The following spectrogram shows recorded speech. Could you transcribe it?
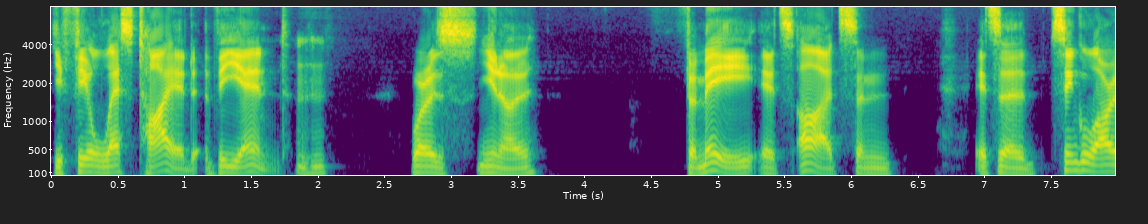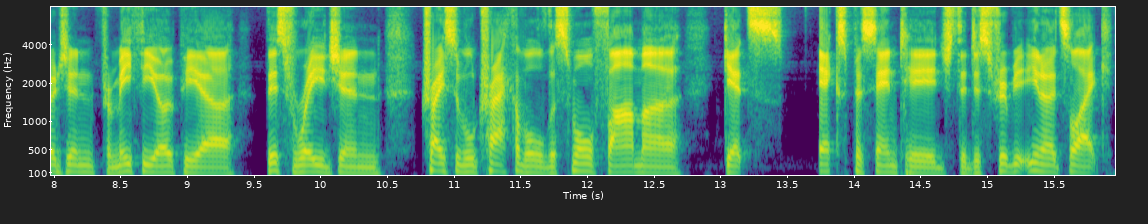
you feel less tired. The end. Mm-hmm. Whereas you know, for me, it's oh, it's an it's a single origin from Ethiopia, this region, traceable, trackable. The small farmer gets X percentage. The distribute, you know, it's like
